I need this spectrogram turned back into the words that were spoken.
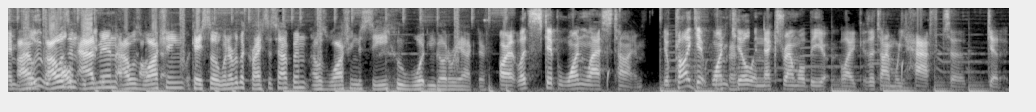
and I, blue. I was an admin. I was watching. Okay, so whenever the crisis happened, I was watching to see who wouldn't go to reactor. All right, let's skip one last time. You'll probably get one Okay. kill, and next round will be like the time we have to get it.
